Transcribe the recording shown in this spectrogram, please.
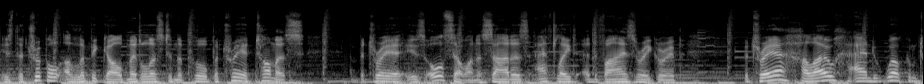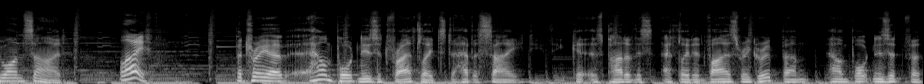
is the triple Olympic gold medalist in the pool, Petria Thomas. And Petria is also on ASADA's Athlete Advisory Group. Petria, hello and welcome to Onside. Hello. Petria, how important is it for athletes to have a say, do you think, as part of this Athlete Advisory Group? Um, how important is it for,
